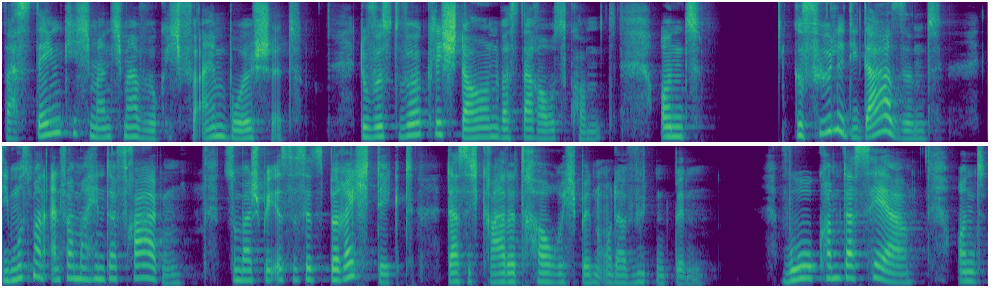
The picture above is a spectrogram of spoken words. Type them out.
was denke ich manchmal wirklich für ein Bullshit. Du wirst wirklich staunen, was da rauskommt. Und Gefühle, die da sind, die muss man einfach mal hinterfragen. Zum Beispiel ist es jetzt berechtigt, dass ich gerade traurig bin oder wütend bin. Wo kommt das her? Und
